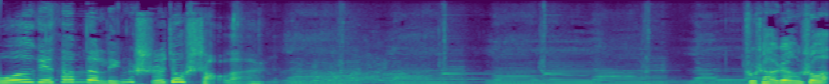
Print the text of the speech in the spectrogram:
我给他们的零食就少了。朱朝正说，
